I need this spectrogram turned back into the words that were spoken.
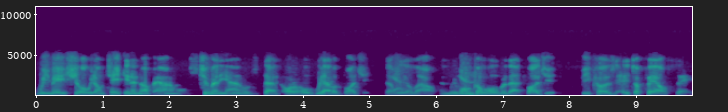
we made sure we don't take in enough animals, too many animals that, are, or we have a budget that yeah. we allow, and we won't go over that budget because it's a fail safe.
